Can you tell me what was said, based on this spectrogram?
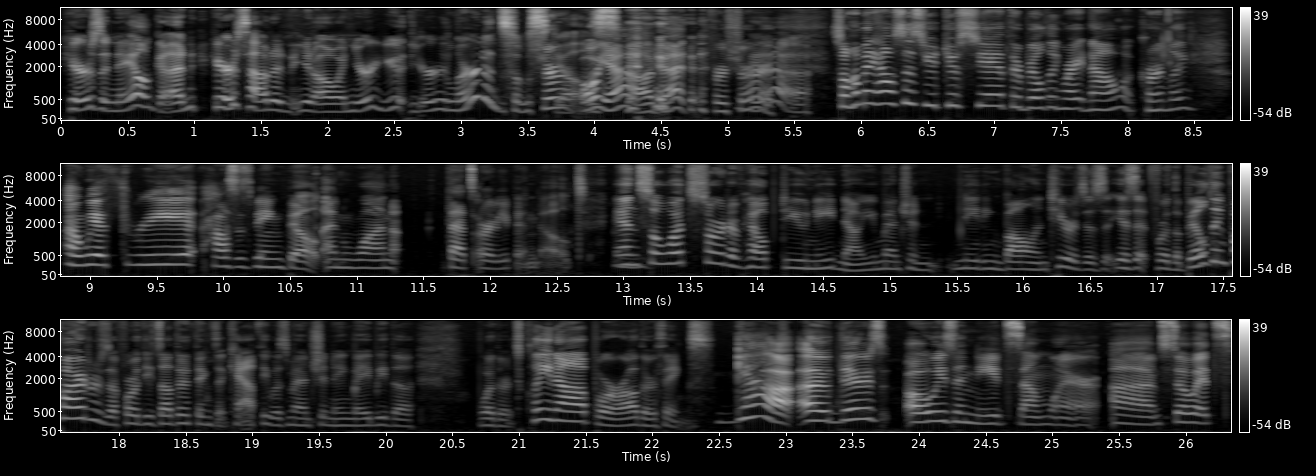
Here's a nail gun. Here's how to, you know." And you're you, you're learning some Sure. skills. Oh yeah, I bet for sure. Yeah. So how many houses you just say they're building right now currently? Uh, we have three houses being built and one that's already been built. And so what sort of help do you need now? You mentioned needing volunteers. Is is it for the building part or is it for these other things that Kathy was mentioning, maybe the whether it's cleanup or other things? Yeah, uh, there's always a need somewhere. Um, so it's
